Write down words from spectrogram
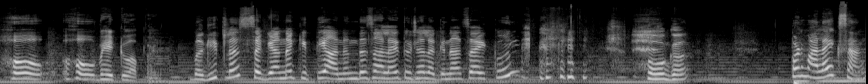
हो हो भेटू आपण. बघितलं सगळ्यांना किती आनंद झालाय तुझ्या लग्नाचा ऐकून? हो ग. पण मला एक सांग.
